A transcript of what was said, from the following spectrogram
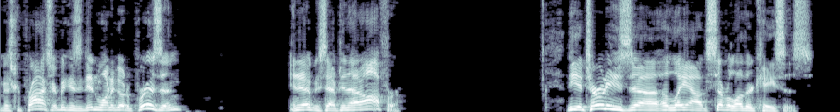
Mr. Prosser, because he didn't want to go to prison, ended up accepting that offer. The attorneys uh, lay out several other cases.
